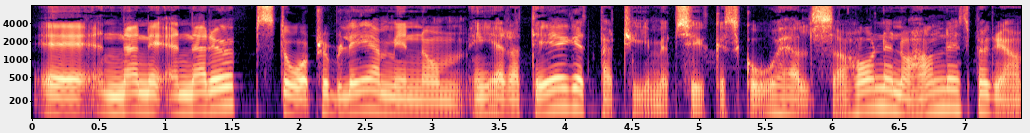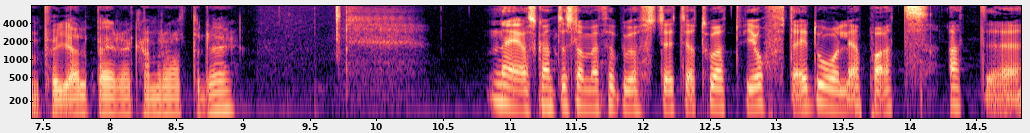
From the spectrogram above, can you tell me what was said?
Eh, när, ni, när det uppstår problem inom ert eget parti med psykisk ohälsa, har ni något handlingsprogram för att hjälpa era kamrater där? Nej, jag ska inte slå mig för bröstet. Jag tror att vi ofta är dåliga på att, att eh,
